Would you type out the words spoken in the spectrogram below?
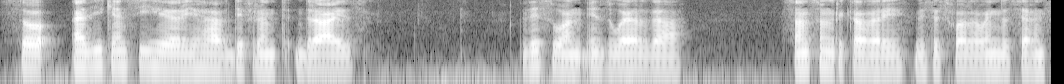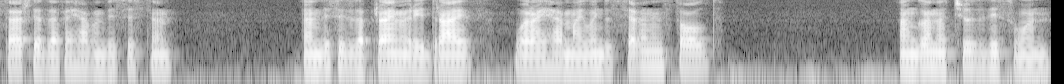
So as you can see here you have different drives. This one is where the Samsung recovery this is for the Windows 7 starter that I have on this system and this is the primary drive where I have my Windows 7 installed. I'm gonna choose this one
